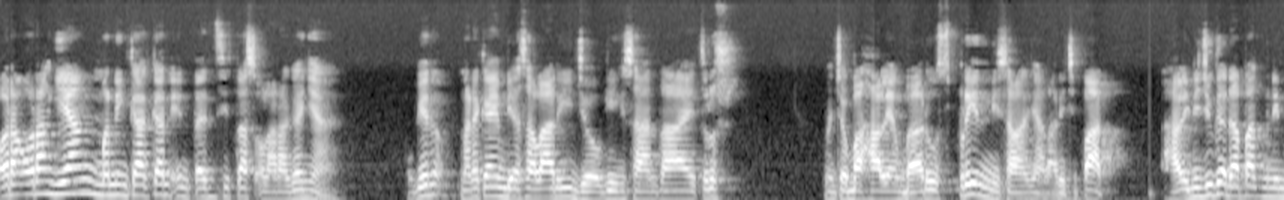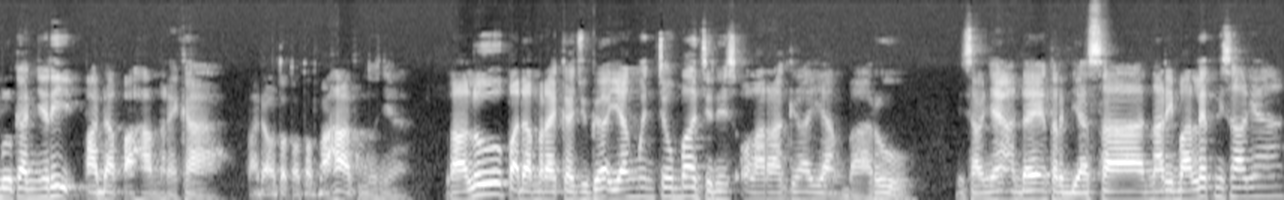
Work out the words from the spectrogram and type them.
orang-orang yang meningkatkan intensitas olahraganya. Mungkin mereka yang biasa lari, jogging santai, terus mencoba hal yang baru, sprint misalnya, lari cepat Hal ini juga dapat menimbulkan nyeri pada paha mereka, pada otot-otot paha tentunya. Lalu pada mereka juga yang mencoba jenis olahraga yang baru. Misalnya Anda yang terbiasa nari balet misalnya,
